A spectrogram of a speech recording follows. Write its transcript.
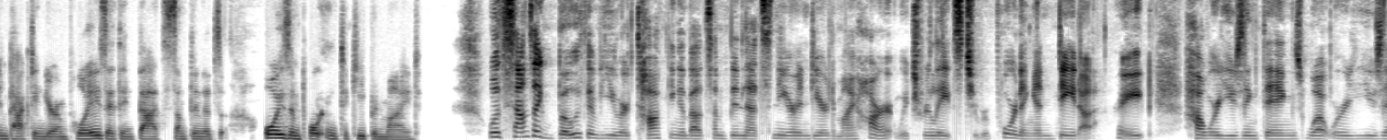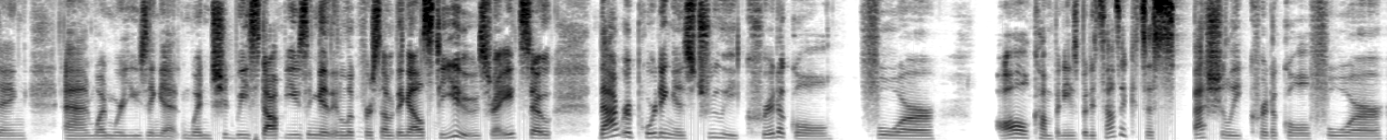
impacting your employees i think that's something that's always important to keep in mind well, it sounds like both of you are talking about something that's near and dear to my heart, which relates to reporting and data, right? How we're using things, what we're using, and when we're using it. When should we stop using it and look for something else to use, right? So that reporting is truly critical for all companies, but it sounds like it's especially critical for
